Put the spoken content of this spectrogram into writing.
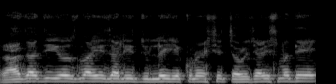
राजाजी योजना ही झाली जुलै एकोणीसशे चव्वेचाळीसमध्ये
